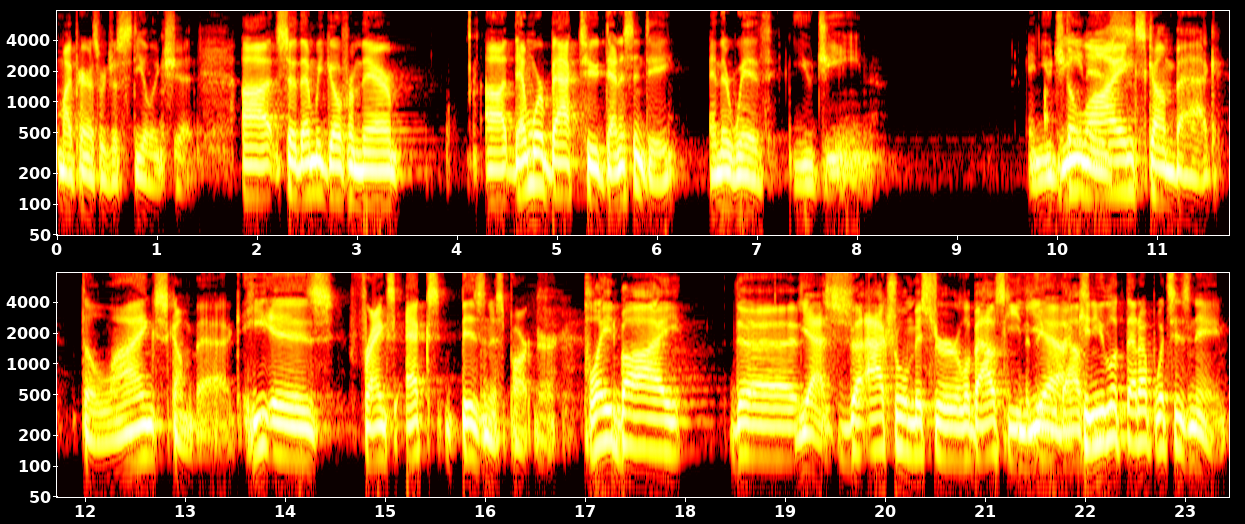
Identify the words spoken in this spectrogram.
my parents were just stealing shit. Uh, so then we go from there. Uh, then we're back to Dennis and Dee, and they're with Eugene. And Eugene The lying is scumbag. the lying scumbag. He is Frank's ex business partner. Played by the Yes. the actual Mr. Lebowski the Yeah, Lebowski. can you look that up? What's his name?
